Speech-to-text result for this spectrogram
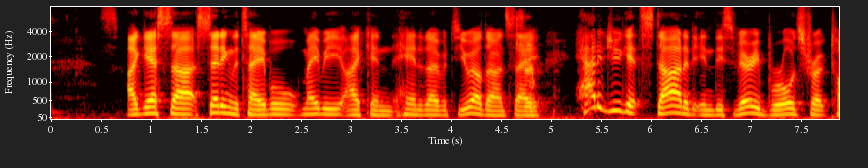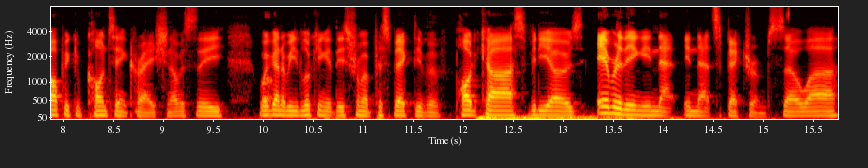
I guess uh, setting the table, maybe I can hand it over to you, Eldar, and say, Sure. how did you get started in this very broad stroke topic of content creation? Obviously, we're going to be looking at this from a perspective of podcasts, videos, everything in that in that spectrum. So, uh,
